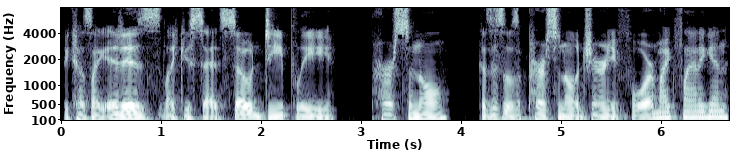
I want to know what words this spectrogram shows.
Because like it is, like you said, so deeply personal. Because this was a personal journey for Mike Flanagan,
